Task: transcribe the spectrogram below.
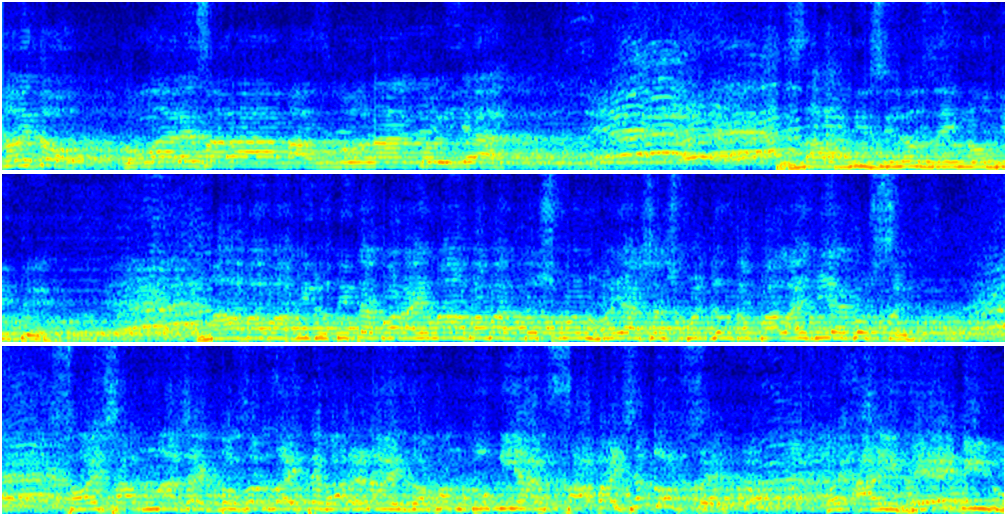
নয়তো তোমারে সারা বাঁচবো না কইয়া। জাপ দিছিল যে নদীতে। মা বাবা বিরোধিতা করায় মা বাবার দুশ্মন হইয়া শেষ পর্যন্ত পালাই বিয়ে করছে। ছয়, সাত মাস, এক বছর যাইতে পারে নাই, যখন দুনিয়ার সাপ আইসা ধরছে। আই হেট ইউ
